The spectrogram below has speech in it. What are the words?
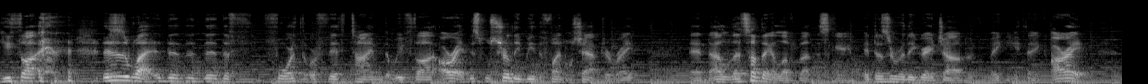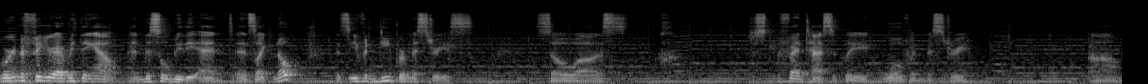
you thought this is what the, the, the, the fourth or fifth time that we've thought, all right, this will surely be the final chapter, right? And I, that's something I love about this game. It does a really great job of making you think, all right, we're gonna figure everything out, and this will be the end. And it's like, nope, it's even deeper mysteries. So, uh, just fantastically woven mystery. Um,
